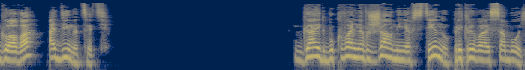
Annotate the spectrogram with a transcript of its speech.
Глава 11 Гайд буквально вжал меня в стену, прикрывая собой.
